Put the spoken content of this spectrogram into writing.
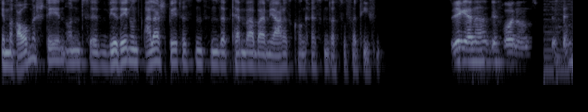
im Raume stehen. Und äh, wir sehen uns allerspätestens im September beim Jahreskongress, um das zu vertiefen. Sehr gerne, wir freuen uns. Bis dann.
